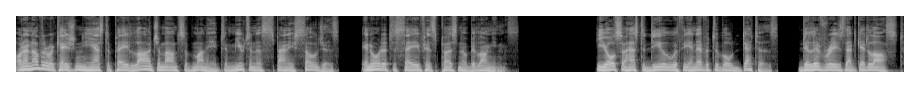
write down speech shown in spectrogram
On another occasion, he has to pay large amounts of money to mutinous Spanish soldiers in order to save his personal belongings. He also has to deal with the inevitable debtors, deliveries that get lost,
